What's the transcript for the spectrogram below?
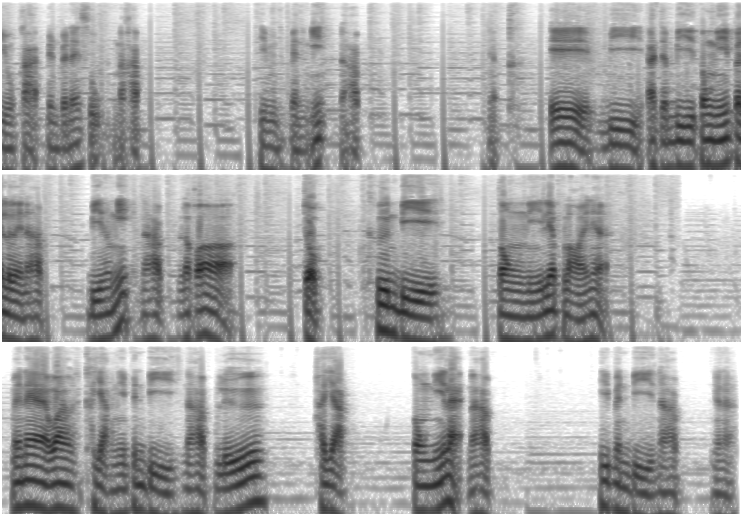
มีโอกาสเป็นไปได้สูงนะครับ ที่มันจะเป็นอย่างนี้นะครับเนี่ย A B อาจจะ B ตรงนี้ไปเลยนะครับ B ตรงนี้นะครับ แล้วก็จบขึ้น B ตรงนี้เรียบร้อยเนี่ยไไม่แน่ว่าขยักนี้เป็น B นะครับ หรือขยักตรงนี้แหละนะครับ ที่เป็น B นะครับเนี่ยนะ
